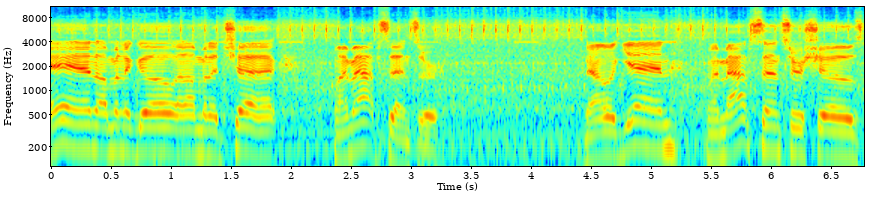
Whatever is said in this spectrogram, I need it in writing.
And I'm gonna go and I'm gonna check my map sensor. Now again, my map sensor shows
